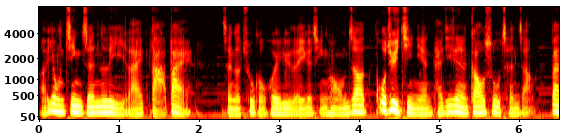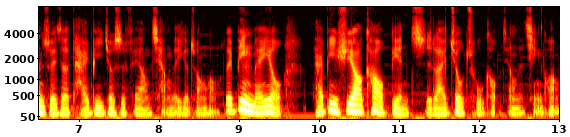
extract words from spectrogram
啊，用竞争力来打败整个出口汇率的一个情况。我们知道过去几年台积电的高速成长，伴随着台币就是非常强的一个状况，所以并没有台币需要靠贬值来救出口这样的情况。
